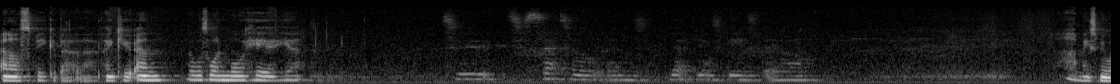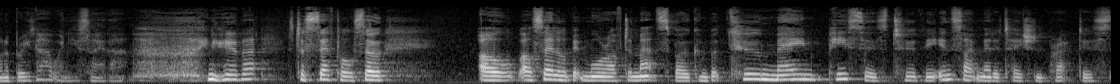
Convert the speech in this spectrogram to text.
and I'll speak about that. Thank you. And there was one more here, yeah. To, to settle and let things be as they are. Oh, it makes me want to breathe out when you say that. Can you hear that? It's to settle. So I'll, I'll say a little bit more after Mat's spoken, but two main pieces to the insight meditation practice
